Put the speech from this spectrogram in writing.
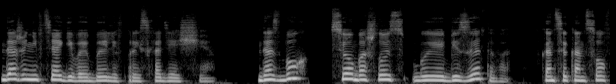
даже не втягивая Белли в происходящее. Даст Бог, все обошлось бы без этого. В конце концов,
